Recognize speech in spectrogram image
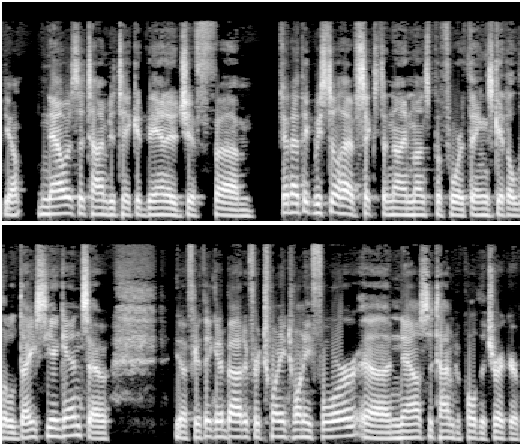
you know now is the time to take advantage if um, and I think we still have six to nine months before things get a little dicey again. So, you know, if you're thinking about it for 2024, uh, now's the time to pull the trigger.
